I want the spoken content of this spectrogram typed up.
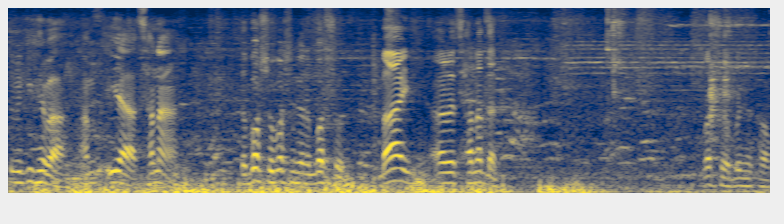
তুমি কি খেবা? আমি, ইয়া, ছানা। তো বসো বসো এখানে, বসো। বাই আরে ছানা দেন। বসো, বসে খাও।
